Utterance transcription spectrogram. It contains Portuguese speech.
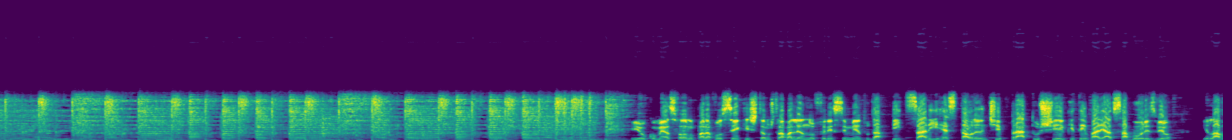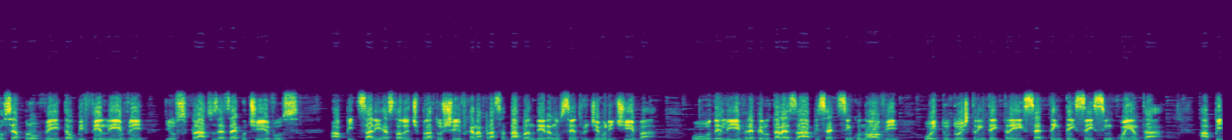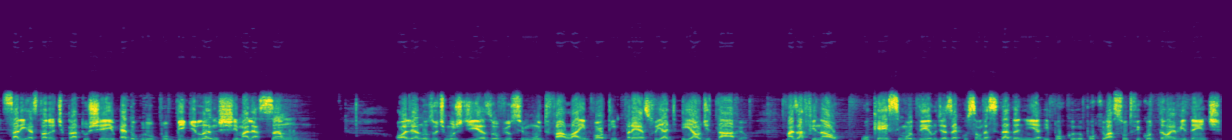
E eu começo falando para você que estamos trabalhando no oferecimento da Pizzaria Restaurante Prato Cheio, que tem variados sabores, viu? E lá você aproveita o buffet livre e os pratos executivos. A Pizzaria Restaurante Prato Cheio fica na Praça da Bandeira, no centro de Muritiba. O delivery é pelo Telezap 759-8233-7650. A Pizzaria Restaurante Prato Cheio é do grupo Big Lanche Malhação. Olha, nos últimos dias ouviu-se muito falar em voto impresso e auditável. Mas afinal, o que é esse modelo de execução da cidadania e por, por que o assunto ficou tão evidente?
